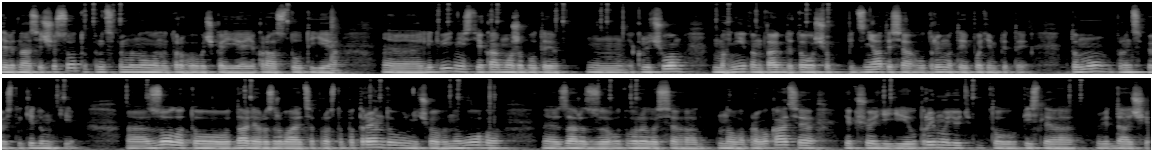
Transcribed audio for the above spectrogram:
19600. В принципі, минула на торговочка є. Якраз тут є е, ліквідність, яка може бути ключом, магнітом, так, для того, щоб підзнятися, утримати і потім піти. Тому, в принципі, ось такі думки. Е, Золото далі розривається просто по тренду, нічого нового. Е, Зараз утворилася нова провокація. Якщо її утримують, то після віддачі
